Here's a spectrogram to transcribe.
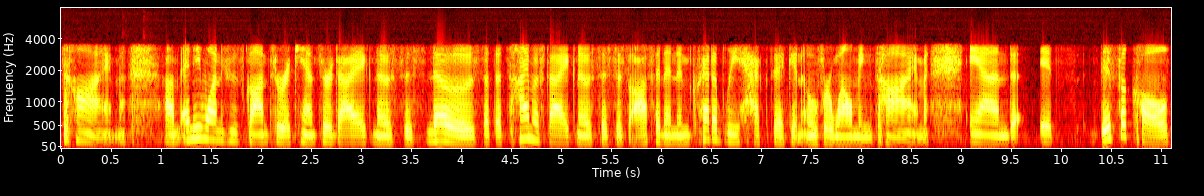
time. Um, anyone who's gone through a cancer diagnosis knows that the time of diagnosis is often an incredibly hectic and overwhelming time. And it's difficult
